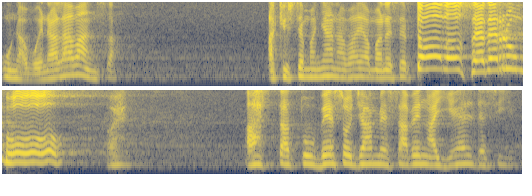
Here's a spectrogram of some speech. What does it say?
una buena alabanza a que usted mañana vaya a amanecer. Todo se derrumbó. Hasta tu beso ya me saben ayer, decía.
